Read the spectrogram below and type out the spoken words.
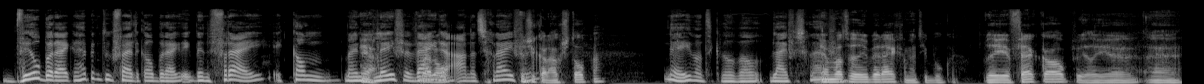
wil bereiken, heb ik natuurlijk feitelijk al bereikt. Ik ben vrij. Ik kan mijn Ja, leven wijden waarom? aan het schrijven. Dus je kan ook stoppen. Nee, want ik wil wel blijven schrijven. En wat wil je bereiken met die boeken? Wil je verkoop? Wil je eh, de Nou, ik-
